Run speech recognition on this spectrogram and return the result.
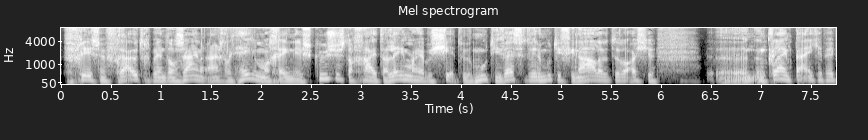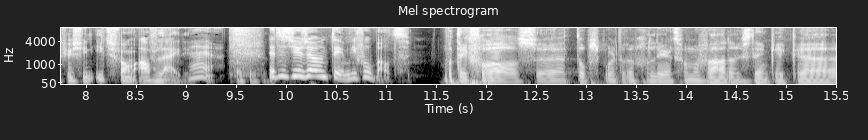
fris en fruitig bent... dan zijn er eigenlijk helemaal geen excuses. Dan ga je het alleen maar hebben. Shit, we moeten die wedstrijd winnen, we moeten die finale. Terwijl als je eh, een klein pijntje hebt... heb je misschien iets van afleiding. Ja, ja. Dit is je zoon Tim, die voetbalt. Wat ik vooral als eh, topsporter heb geleerd van mijn vader is denk ik eh,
